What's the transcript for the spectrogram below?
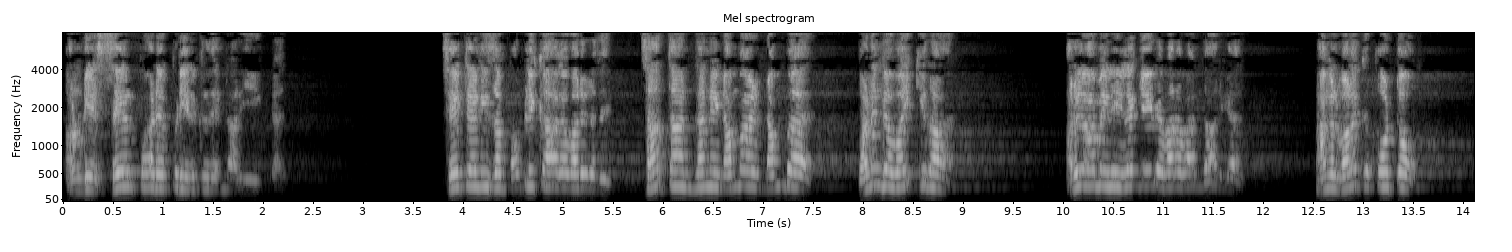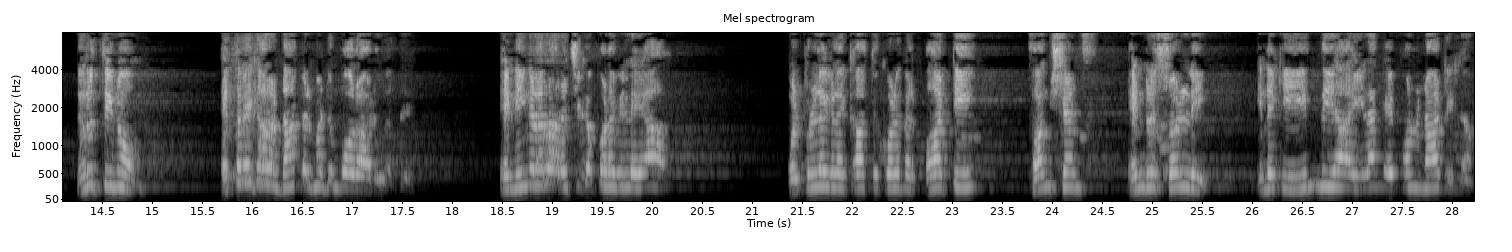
அவனுடைய செயல்பாடு எப்படி இருக்குது என்று அறியுங்கள். சேட்டானிசம் பப்ளிக்காக வருகிறது. சாத்தான் தன்னை நம்ம நம்ப வணங்க வைக்கிறான் அருகாமையில் இலங்கையில வர வந்தார்கள். நாங்கள் வழக்கு போட்டோம் நிறுத்தினோம். எத்தனை காலம் நாங்கள் மட்டும் போராடுவது? ஏன் நீங்களெல்லாம் ரசிக்கப்படவில்லையா? உங்கள் பிள்ளைகளை காத்துக் கொள்ளுங்கள். பார்ட்டி ஃபங்க்ஷன்ஸ் என்று சொல்லி இன்றைக்கு இந்தியா இலங்கை போன்ற நாட்டிலும்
